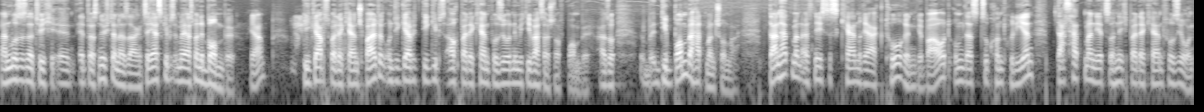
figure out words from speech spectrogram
man muss es natürlich äh, etwas nüchterner sagen. Zuerst gibt es immer erstmal eine Bombe, ja. Die gab es bei der Kernspaltung und die, die gibt es auch bei der Kernfusion, nämlich die Wasserstoffbombe. Also die Bombe hat man schon mal. Dann hat man als nächstes Kernreaktoren gebaut, um das zu kontrollieren. Das hat man jetzt noch nicht bei der Kernfusion.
